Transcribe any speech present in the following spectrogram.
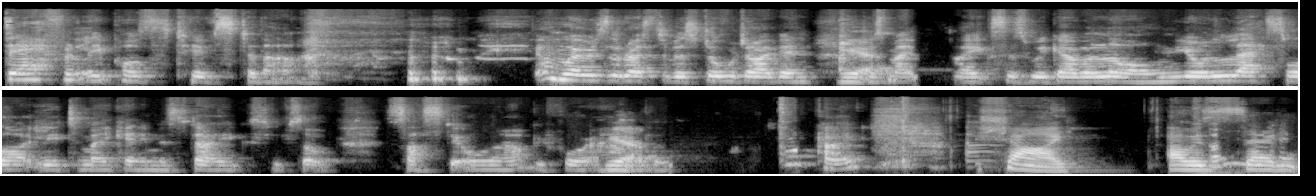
definitely positives to that. and whereas the rest of us all dive in, Yeah. just make mistakes as we go along, you're less likely to make any mistakes. You've sort of sussed it all out before it happens. Yeah. happens. Okay. shy. I was, Okay. um,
